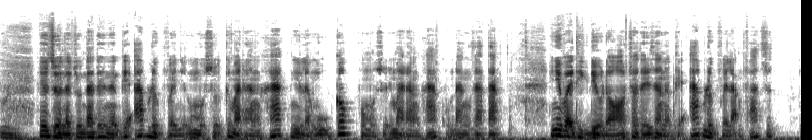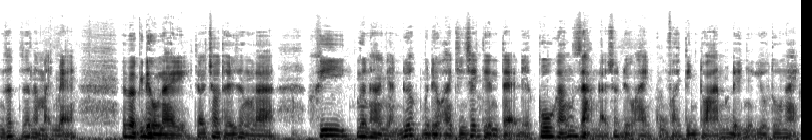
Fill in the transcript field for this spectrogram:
Ừ. Thế rồi là chúng ta thấy rằng cái áp lực về những một số cái mặt hàng khác như là ngũ cốc và một số những mặt hàng khác cũng đang gia tăng. Như vậy thì điều đó cho thấy rằng là cái áp lực về lạm phát rất rất rất là mạnh mẽ. Và cái điều này đã cho thấy rằng là khi ngân hàng nhà nước mà điều hành chính sách tiền tệ để cố gắng giảm lãi suất điều hành cũng phải tính toán đến những yếu tố này.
